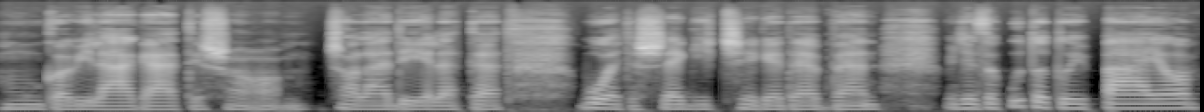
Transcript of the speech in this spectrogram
munkavilágát és a család életet? Volt a segítséged ebben? Ugye ez a kutatói pálya,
